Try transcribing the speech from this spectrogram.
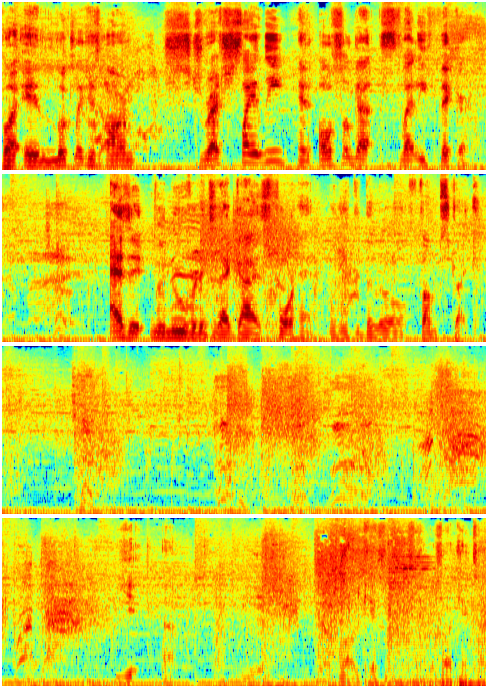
But it looked like his arm stretched slightly and also got slightly thicker as it maneuvered into that guy's forehead when he did the little thumb strike. Yeah. Uh, well, we can't see. Oh, I can't talk.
